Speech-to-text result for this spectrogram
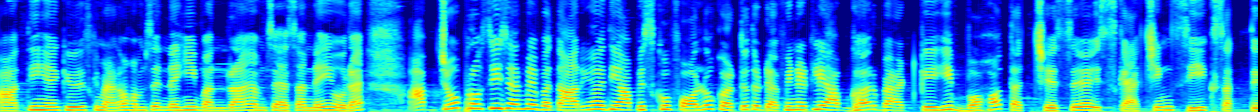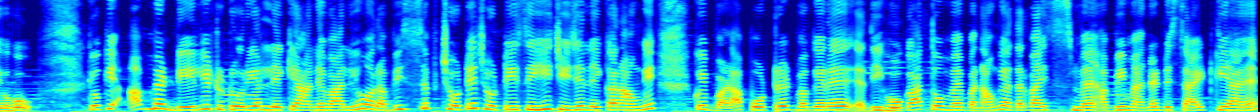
आती हैं क्यूरीज कि मैडम हमसे नहीं बन रहा है, हमसे ऐसा नहीं हो रहा है। आप जो प्रोसीजर मैं बता रही हूँ, यदि आप इसको फॉलो करते हो तो डेफिनेटली आप घर बैठ के ही बहुत अच्छे से स्केचिंग सीख सकते हो। क्योंकि अब मैं डेली ट्यूटोरियल लेके आने वाली हूँ और अभी सिर्फ़ छोटे छोटी सी ही चीज़ें लेकर आऊँगी। कोई बड़ा पोर्ट्रेट वगैरह यदि होगा तो मैं बनाऊँगी। अदरवाइज़ मैं अभी मैंने डिसाइड किया है,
